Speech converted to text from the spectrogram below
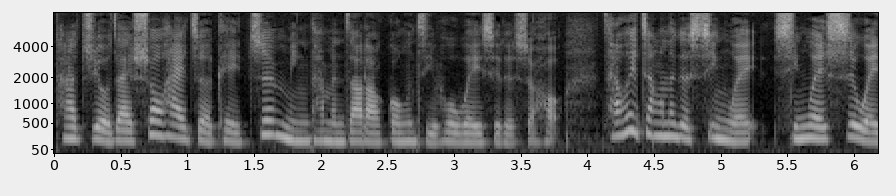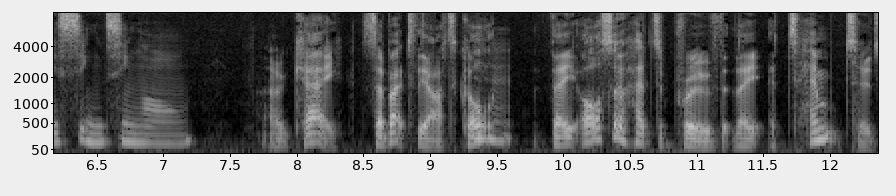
它只有在受害者可以证明他们遭到攻击或威胁的时候，才会将那个行为行为视为性侵哦。Okay, so back to the article. They also had to prove that they attempted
